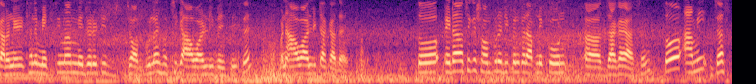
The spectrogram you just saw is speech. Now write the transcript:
কারণ এখানে ম্যাক্সিমাম মেজরিটি জবগুলোই হচ্ছে কি আওয়ারলি বেসিসে মানে আওয়ারলি টাকা দেয়। তো এটা হচ্ছে কি সম্পূর্ণ ডিপেন্ড করে আপনি কোন জায়গায় আছেন। তো আমি জাস্ট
